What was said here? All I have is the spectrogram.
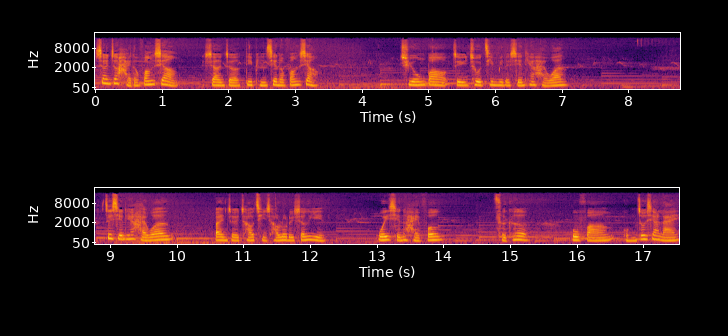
向着海的方向，向着地平线的方向，去拥抱这一处静谧的咸田海湾。在咸田海湾，伴着潮起潮落的声音，微咸的海风，此刻，不妨我们坐下来，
